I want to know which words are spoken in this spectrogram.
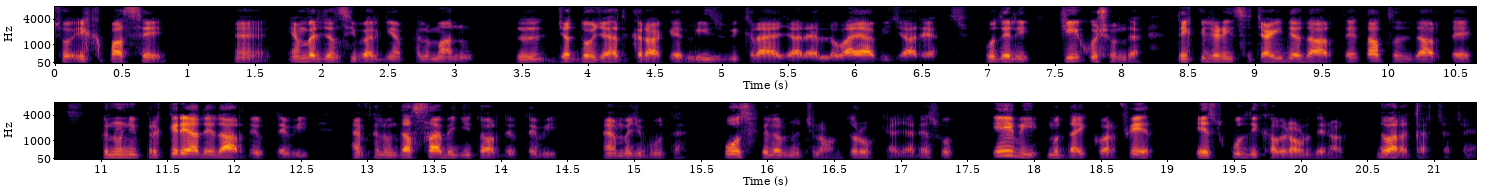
ਸੋ ਇੱਕ ਪਾਸੇ ਐਮਰਜੈਂਸੀ ਵਰਗੀਆਂ ਫਿਲਮਾਂ ਨੂੰ ਜੱਦੋ ਜਹਿਦ ਕਰਾ ਕੇ, ਰਿਲੀਜ਼ ਵੀ ਕਰਾਇਆ ਜਾ ਰਿਹਾ, ਲਵਾਇਆ ਵੀ ਜਾ ਰਿਹਾ, ਉਹਦੇ ਲਈ ਕੀ ਕੁਝ ਹੁੰਦਾ ਹੈ? ਤੇ ਇੱਕ ਜਿਹੜੀ ਸਚਾਈ ਦੇ ਆਧਾਰ ਤੇ, ਤੱਥ ਦੇ ਆਧਾਰ ਤੇ, ਕਾਨੂੰਨੀ ਪ੍ਰਕਿਰਿਆ ਦੇ ਆਧਾਰ ਦੇ ਉੱਤੇ ਵੀ ਫਿਲਮ ਦਸਤਾਵੇਜ਼ੀ ਤੌਰ ਦੇ ਉੱਤੇ ਵੀ ਮਜ਼ਬੂਤ ਹੈ। ਉਸ ਫਿਲਮ ਨੂੰ ਚਲਾਉਣ ਤੋਂ ਰੋਕਿਆ ਜਾ ਰਿਹਾ। ਸੋ ਇਹ ਵੀ ਮੁੱਦਾ ਇੱਕ ਵਾਰ ਫੇਰ ਇਸ ਸਕੂਲ ਦੀ ਖਬਰ ਆਉਣ ਦੇ ਨਾਲ ਦੁਬਾਰਾ ਚਰਚਾ ਚ ਆਇਆ।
